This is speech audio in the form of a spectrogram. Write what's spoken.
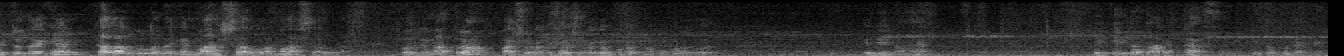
একটু দেখেন কালারগুলো দেখেন মাশাল্লাহ মাশাল্লাহ ওকে মাত্র পাঁচশো টাকা ছয়শো টাকা প্রোডাক্ট না উপরে। এটাই নাও হ্যাঁ। এটা তো আরেকটা আছে এটা তো দেখেন।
